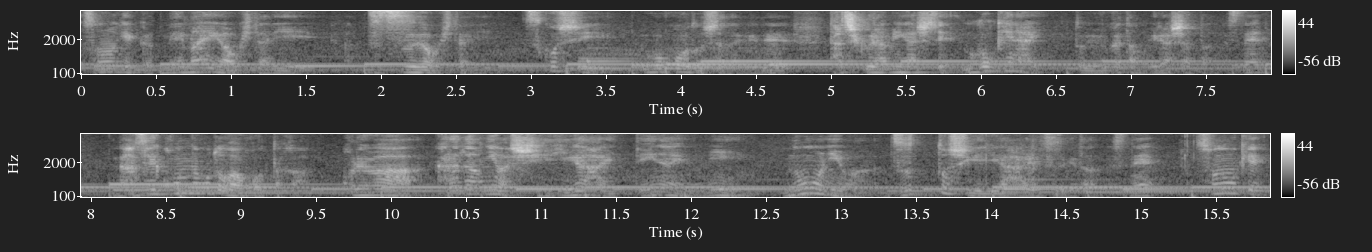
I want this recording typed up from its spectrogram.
その結果めまいが起きたり頭痛が起きたり少し動こうとしただけで立ちくらみがして動けないという方もいらっしゃったんですね。なぜこんなことが起こったか。これは体には刺激が入っていないのに脳にはずっと刺激が入り続けたんですね。その結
